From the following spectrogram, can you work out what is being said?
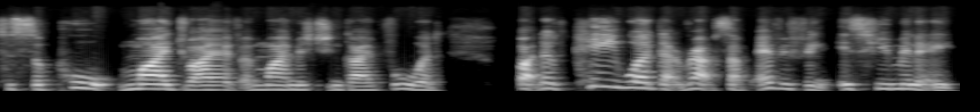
to support my drive and my mission going forward. But the key word that wraps up everything is humility.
